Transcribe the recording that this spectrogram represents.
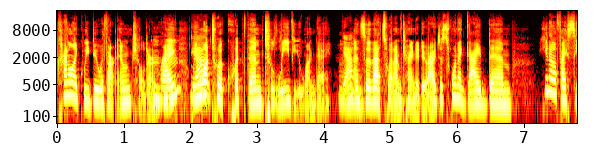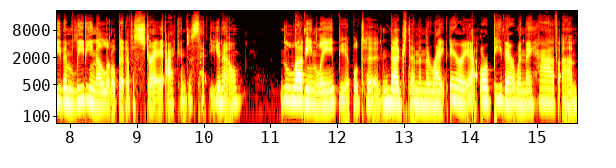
kind of like we do with our own children, right? Mhm. We Yeah. want to equip them to leave you one day. Yeah. And so that's what I'm trying to do. I just want to guide them. You know, if I see them leading a little bit of astray, I can just, you know, lovingly be able to nudge them in the right area or be there when they have um,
